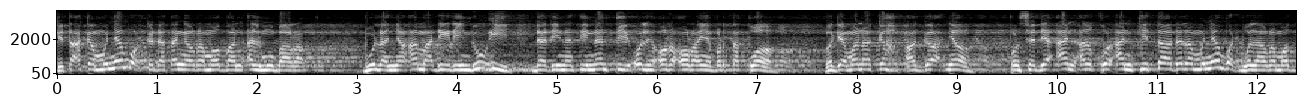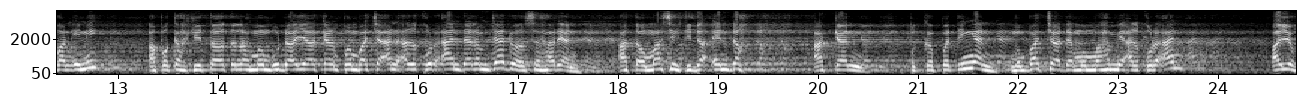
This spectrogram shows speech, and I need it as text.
kita akan menyambut kedatangan Ramadan Al-Mubarak. Bulan yang amat dirindui dan dinanti-nanti oleh orang-orang yang bertakwa. Bagaimanakah agaknya persediaan Al-Quran kita dalam menyambut bulan Ramadan ini? Apakah kita telah membudayakan pembacaan Al-Quran dalam jadual seharian atau masih tidak endah akan kepentingan membaca dan memahami Al-Quran? Ayuh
